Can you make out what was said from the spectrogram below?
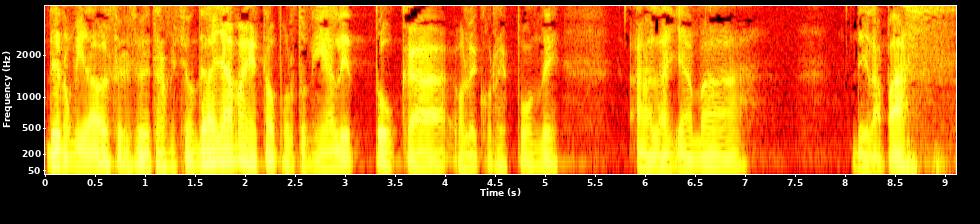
denominado el servicio de transmisión de la llama. En esta oportunidad le toca o le corresponde a la llama de la paz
